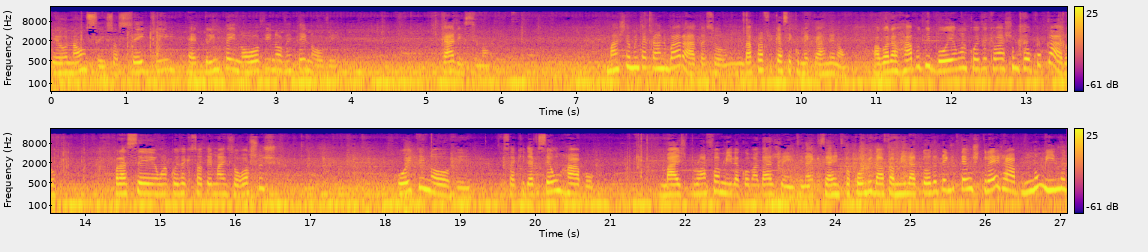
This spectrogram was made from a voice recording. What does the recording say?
Eu não sei. Só sei que é R$39,99. Caríssimo. Mas tem muita carne barata. Só não dá pra ficar sem comer carne, não. Agora, rabo de boi é uma coisa que eu acho um pouco caro. Pra ser uma coisa que só tem mais ossos. R$8,09. Isso aqui deve ser um rabo. Mas para uma família como a da gente, né? Que se a gente for convidar a família toda, tem que ter uns três rabos. No mínimo,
